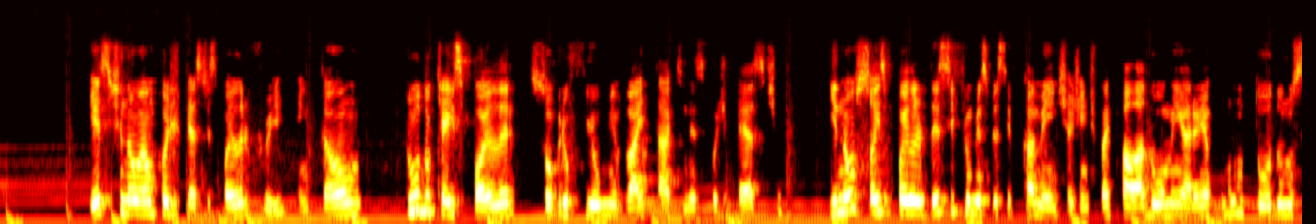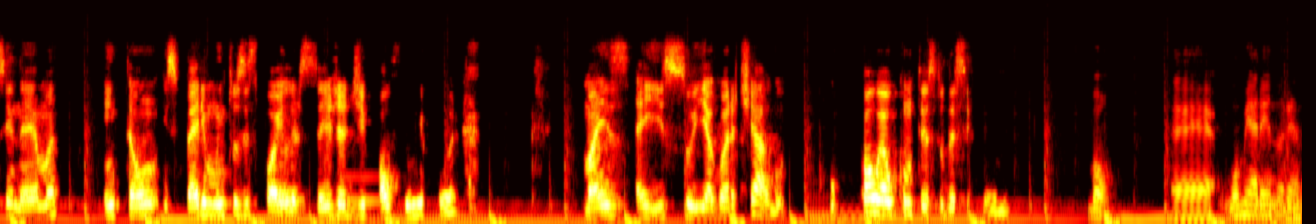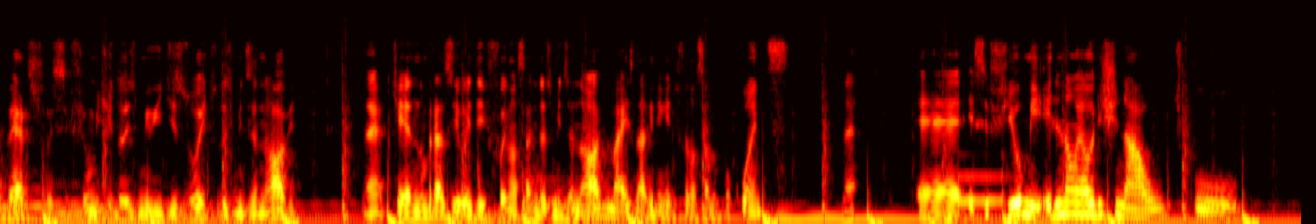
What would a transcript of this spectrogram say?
este não é um podcast spoiler free. Então, tudo que é spoiler sobre o filme vai estar tá aqui nesse podcast. E não só spoiler desse filme especificamente, a gente vai falar do Homem-Aranha como um todo no cinema. Então, espere muitos spoilers, seja de qual filme for. Mas é isso, e agora, Thiago, qual é o contexto desse filme? Bom, é, o Homem-Aranha no Aranha Verso, esse filme de 2018, 2019, né? Porque no Brasil ele foi lançado em 2019, mas na gringa ele foi lançado um pouco antes, né? É, esse filme, ele não é original, tipo,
